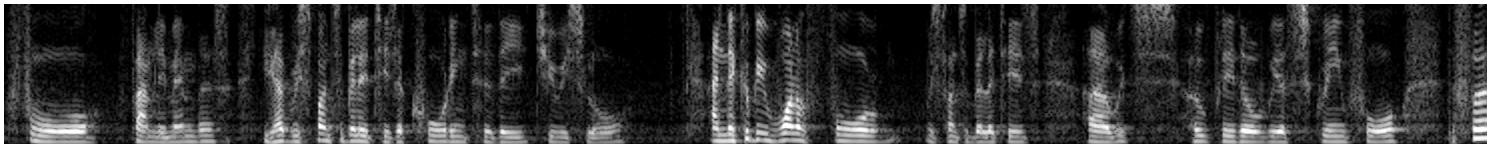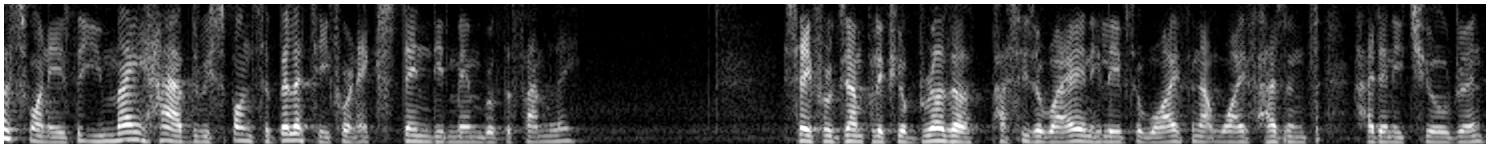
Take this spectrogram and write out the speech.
for family members. You have responsibilities according to the Jewish law. And there could be one of four responsibilities, uh, which hopefully there will be a screen for. The first one is that you may have the responsibility for an extended member of the family. Say, for example, if your brother passes away and he leaves a wife and that wife hasn't had any children,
